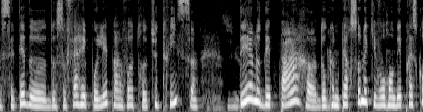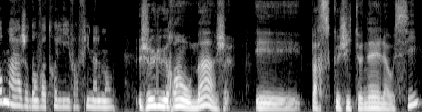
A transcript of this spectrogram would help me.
c'était de, de, se faire épauler par votre tutrice dès le départ, donc une personne qui vous rendait presque hommage dans votre livre finalement. Je lui rends hommage, et parce que j'y tenais là aussi,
